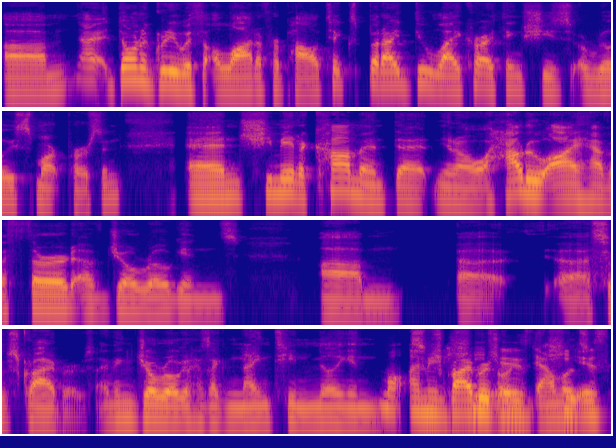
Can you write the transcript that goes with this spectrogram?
Um, I don't agree with a lot of her politics, but I do like her. I think she's a really smart person, and she made a comment that you know, how do I have a third of Joe Rogan's um uh uh, subscribers. I think Joe Rogan has like 19 million well, I mean, subscribers or is, downloads. He is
